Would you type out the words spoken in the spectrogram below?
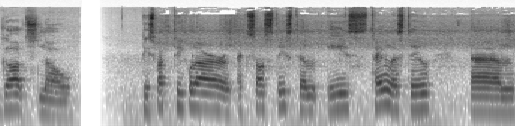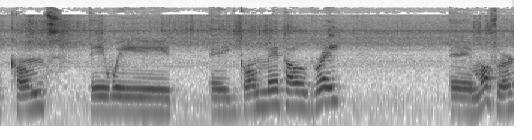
Godsnow. This particular exhaust system is stainless steel and comes uh, with a gunmetal gray a muffler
